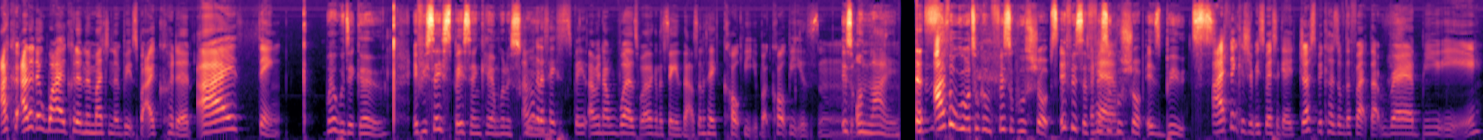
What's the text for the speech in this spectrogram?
I could, I don't know why I couldn't imagine the boots, but I couldn't. I think Where would it go? If you say Space NK, I'm gonna scream. I'm not gonna say space. I mean, I was, but I'm gonna say that. I was gonna say cult beauty, but cult beauty is. Mm, it's online. I thought we were talking physical shops. If it's a Okay. physical shop, it's Boots. I think it should be Space NK just because of the fact that Rare Beauty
